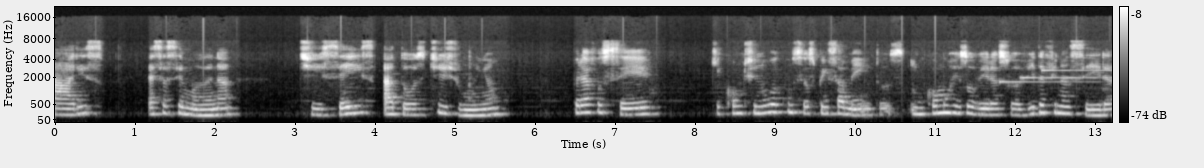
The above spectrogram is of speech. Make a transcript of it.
Ares, essa semana de 6 a 12 de junho, para você que continua com seus pensamentos em como resolver a sua vida financeira,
